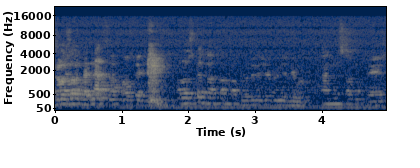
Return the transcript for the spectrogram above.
And also the nuts, no? Roasted. Roasted nuts on top. And some. Yes.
